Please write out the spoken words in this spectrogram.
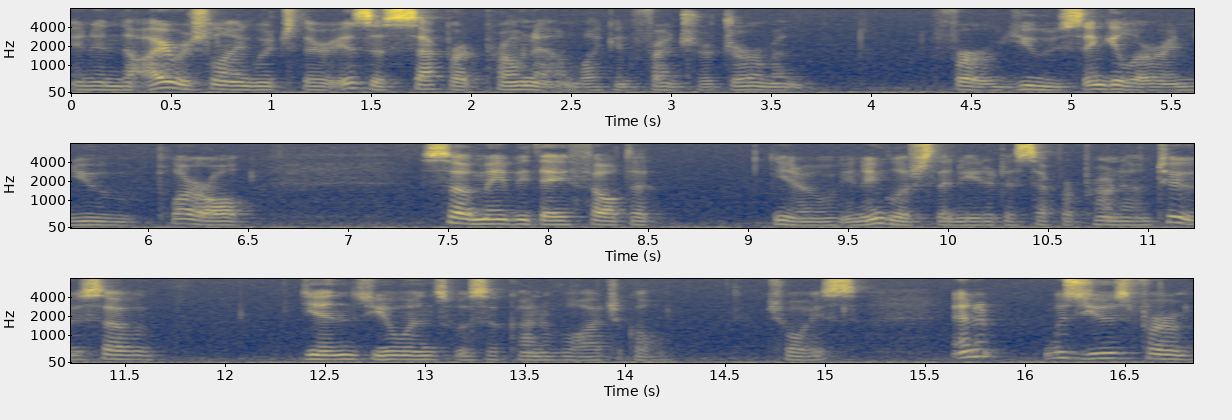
And in the Irish language, there is a separate pronoun, like in French or German, for you singular and you plural. So maybe they felt that you know, in English they needed a separate pronoun too. So yinz, Ewans was a kind of logical choice. And it was used for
